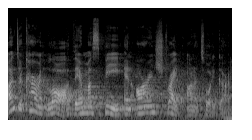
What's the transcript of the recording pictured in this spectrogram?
Under current law, there must be an orange stripe on a toy gun,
